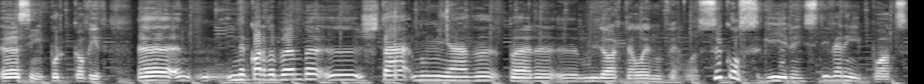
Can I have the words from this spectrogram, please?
Ah, sim, porque Covid. Ah, na Corda Bamba ah, está nomeada para melhor telenovela. Se conseguirem, se tiverem hipótese,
